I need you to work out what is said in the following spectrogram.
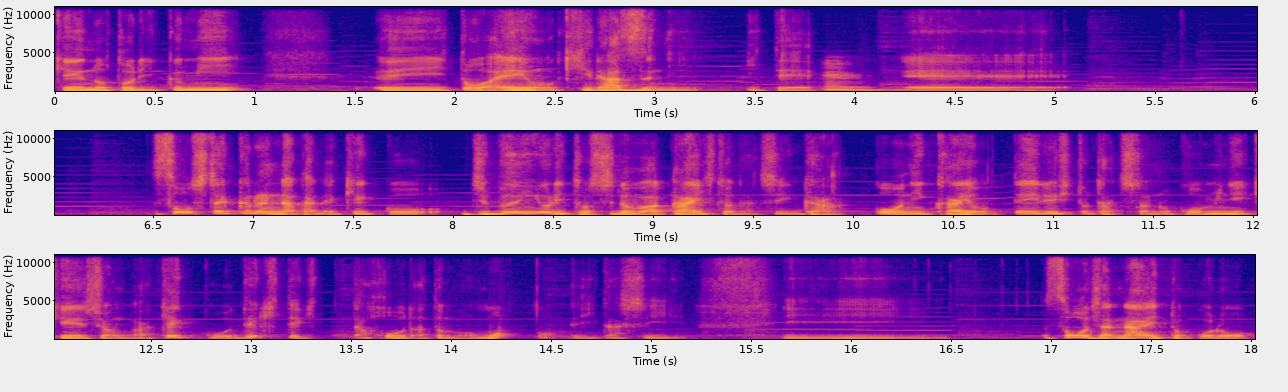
系の取り組み、えーとは縁を切らずにいて、うん。えーそうしてくる中で結構自分より年の若い人たち学校に通っている人たちとのコミュニケーションが結構できてきた方だとも思っていたしそうじゃないところ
